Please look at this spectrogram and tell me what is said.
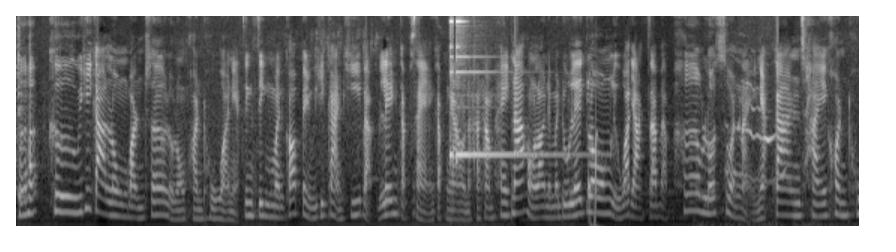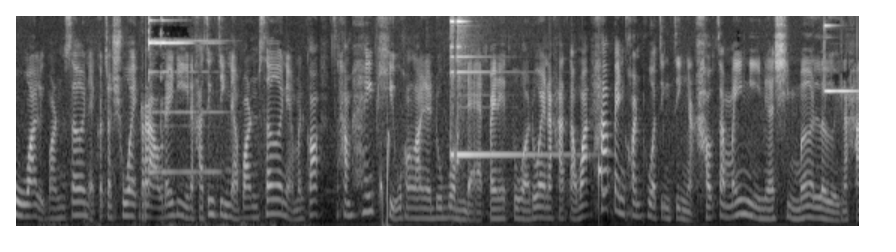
ๆ คือวิธีการลงบอนเซอร์หรือลงคอนทัวร์เนี่ย จริง ๆ มันก็เป็นวิธีการที่แบบเล่นกับแสงกับเงานะคะทำให้หน้าของเราเนี่ยมันดูเล็กลง หรือว่าอยากจะแบบเพิ่มลดส่วนไหนเนี่ย การใช้คอนทัวร์หรือบอนเซอร์เนี่ยก็จะช่วยเราได้ดีนะคะ จริง ๆ เนี่ยบอนเซอร์เนี่ยมันก็จะทำให้ผิวของเราเนี่ยดูบ่มแดดไปในตัวด้วยนะคะ แต่ว่าถ้าเป็นคอนทัวร์จริงๆอะเขาจะไม่มีเนื้อชิมเมอร์เลยนะคะ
